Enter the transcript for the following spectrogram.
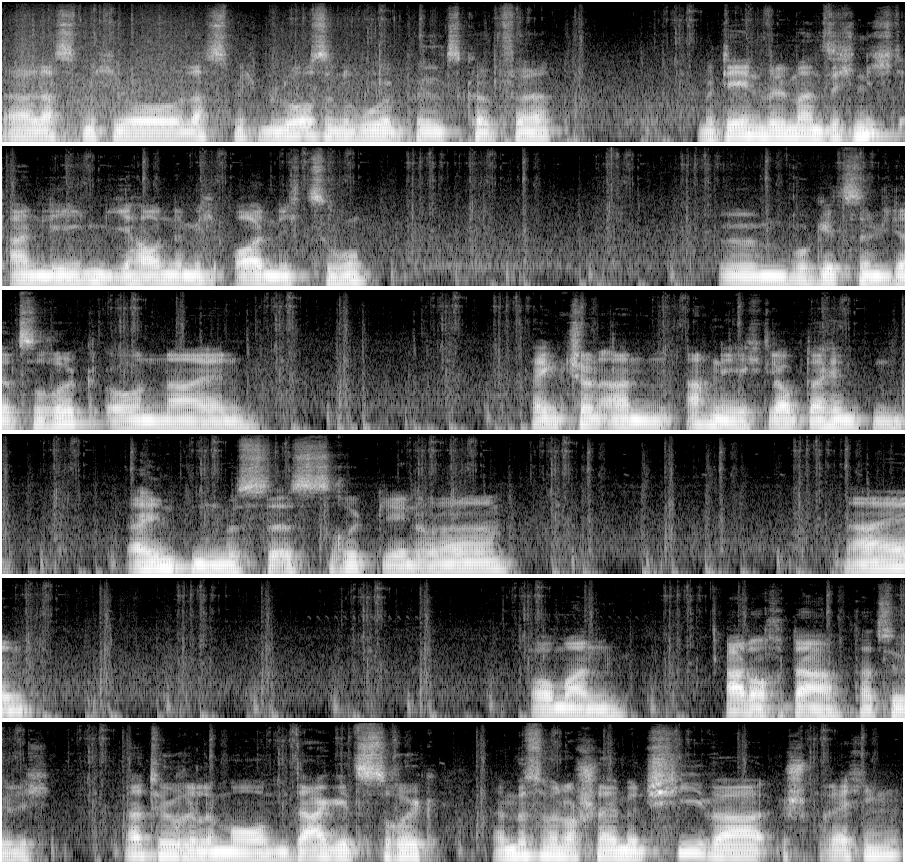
Ja, lasst mich jo, lasst mich bloß in Ruhe, Pilzköpfe. Mit denen will man sich nicht anlegen. Die hauen nämlich ordentlich zu. Ähm, wo geht's denn wieder zurück? Oh nein. Fängt schon an. Ach nee, ich glaube da hinten. Da hinten müsste es zurückgehen, oder? Nein. Oh Mann. Ah doch, da, tatsächlich. Naturellement, da geht's zurück. Dann müssen wir noch schnell mit Shiva sprechen.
